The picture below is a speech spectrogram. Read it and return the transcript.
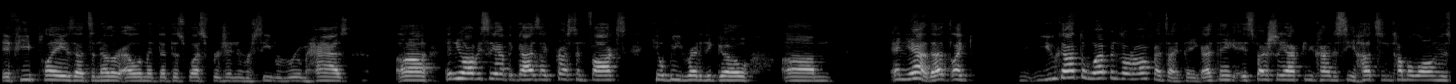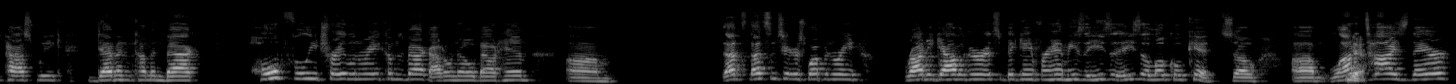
if he plays, that's another element that this West Virginia receiver room has. Uh, then you obviously have the guys like Preston Fox. He'll be ready to go. Um, and yeah, that's like you got the weapons on offense. I think. I think especially after you kind of see Hudson come along this past week, Devin coming back. Hopefully, Traylon Ray comes back. I don't know about him. Um, that's that's some serious weaponry. Rodney Gallagher, it's a big game for him. He's a, he's a, he's a local kid, so um, a lot yeah. of ties there,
